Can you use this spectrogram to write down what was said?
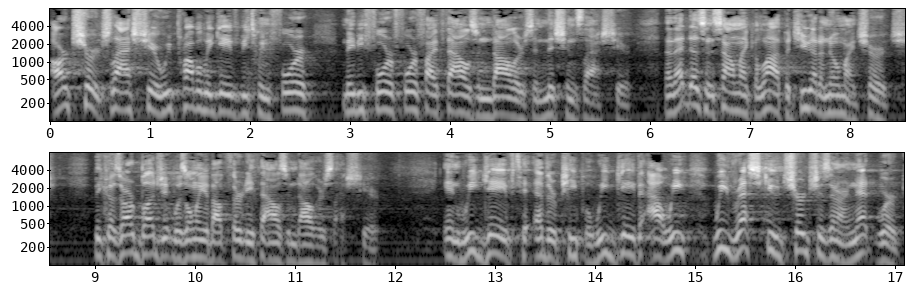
Our church last year, we probably gave between four, maybe four, four or five thousand dollars in missions last year. Now that doesn't sound like a lot, but you got to know my church because our budget was only about thirty thousand dollars last year and we gave to other people. We gave out. We, we rescued churches in our network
